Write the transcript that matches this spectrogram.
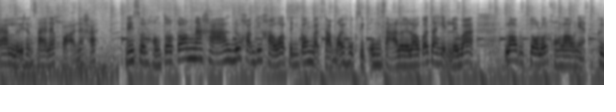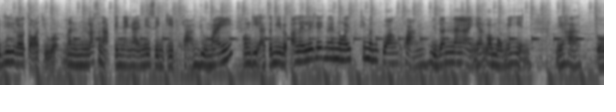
ด้านเลยทั้งซ้ายและขวานะคะในส่วนของตัวกล้องนะคะ ด้วยความที่เขาเป็นกล้องแบบ 360 องศาเลย เราก็จะเห็นเลยว่ารอบตัวรถของเราเนี่ย พื้นที่ที่เราจอดอยู่ มันลักษณะเป็นยังไง มีสิ่งกีดขวางอยู่ไหม บางทีอาจจะมีแบบอะไรเล็ก ๆ น้อยๆที่มันวางขวางอยู่ด้านหน้าอย่างเงี้ยเรามองไม่เห็นนี่ค่ะ ตัว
